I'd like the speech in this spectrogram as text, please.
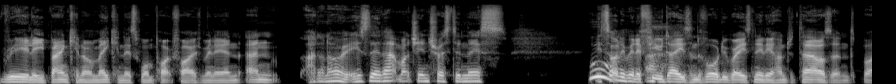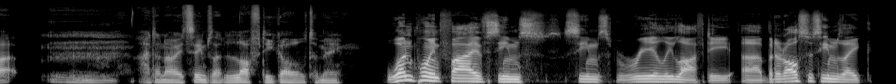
really banking on making this 1.5 million. And I don't know, is there that much interest in this? Ooh, it's only been a few uh, days and they've already raised nearly 100,000, but mm, I don't know, it seems like a lofty goal to me. 1.5 seems seems really lofty, uh, but it also seems like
